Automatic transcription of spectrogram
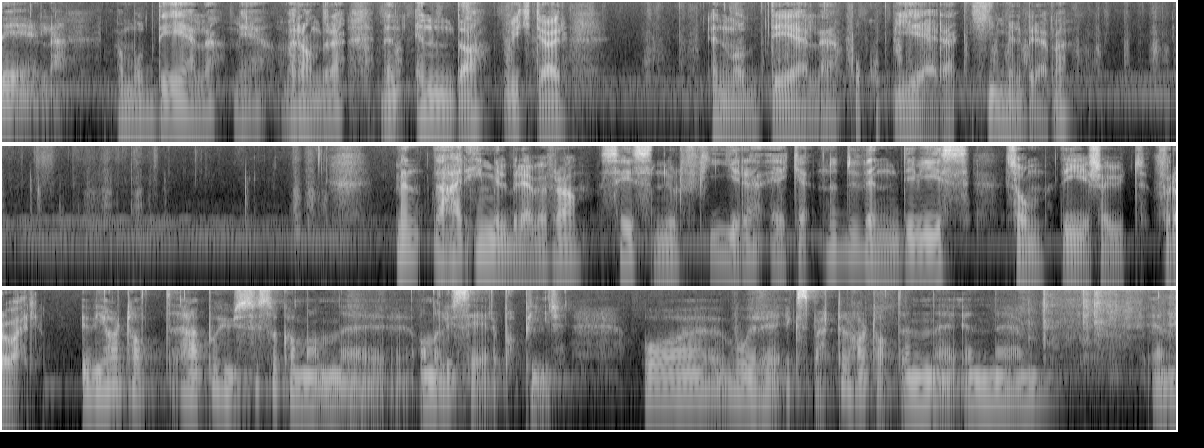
dele. Man må dele med hverandre, men enda viktigere enn å dele og kopiere himmelbrevet. Men det her himmelbrevet fra 1604 er ikke nødvendigvis som det gir seg ut for å være. Vi har tatt Her på huset så kan man eh, analysere papir. Og våre eksperter har tatt en, en, en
